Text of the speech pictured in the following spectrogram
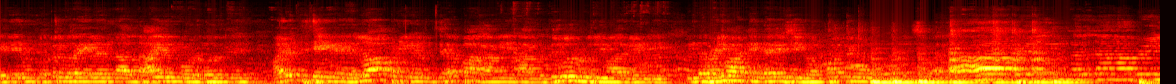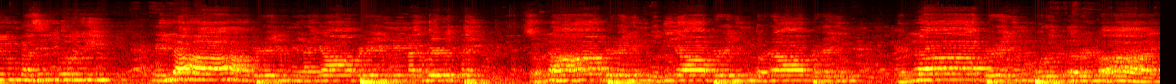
ஏதேனும் குற்றங்குறைகள் இருந்தால் தாயும் தாயிரமோடு பொறுத்து அடுத்து செய்கிற எல்லா பணிகளும் சிறப்பாக அமைய நாங்கள் திருவருள் புரியுமாறு வேண்டி இந்த வழிபாட்டை நிறைவு செய்கிறோம். போற்றுவோம் சொல்லா பிழையும் துதியா பிழையும் தொழா பிழையும் எல்லா பிழையும் பொறுத்தருள்வாய்.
